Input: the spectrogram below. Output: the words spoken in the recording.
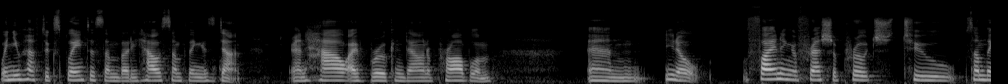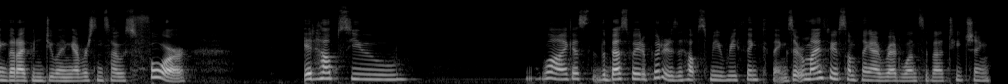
when you have to explain to somebody how something is done and how I've broken down a problem. And, you know, finding a fresh approach to something that I've been doing ever since I was four, it helps you well, I guess the best way to put it is it helps me rethink things. It reminds me of something I read once about teaching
